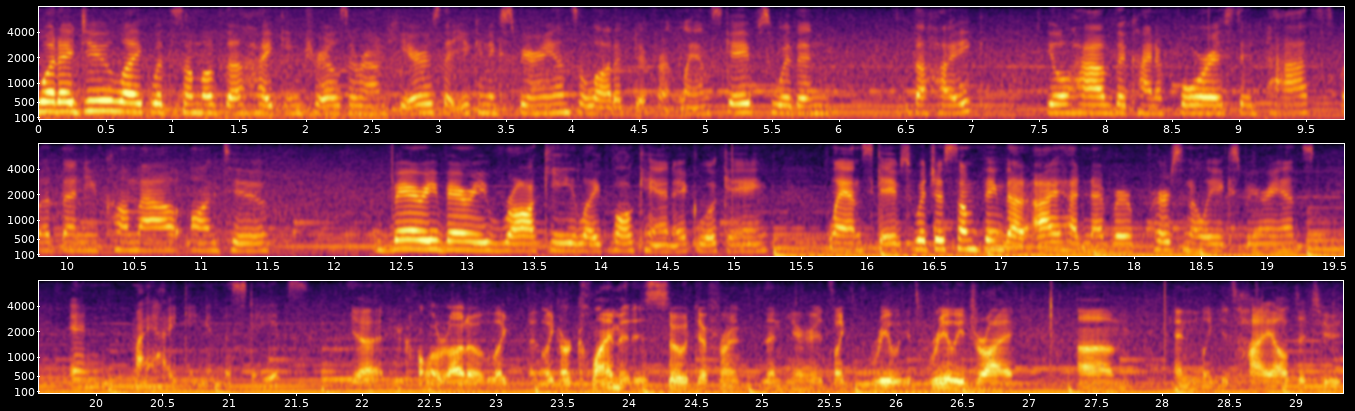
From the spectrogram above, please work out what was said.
What I do like with some of the hiking trails around here is that you can experience a lot of different landscapes within the hike. You'll have the kind of forested paths, but then you come out onto very, very rocky, like volcanic looking landscapes, which is something that I had never personally experienced in my hiking in the States. Yeah, in Colorado, like like our climate is so different than here. It's like really it's really dry, um, and like it's high altitude.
